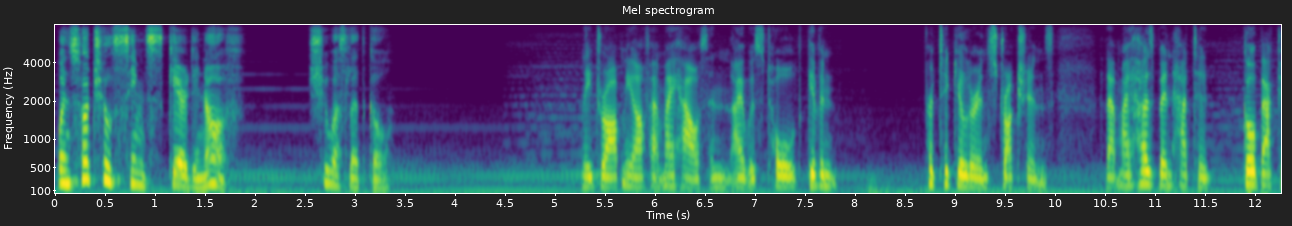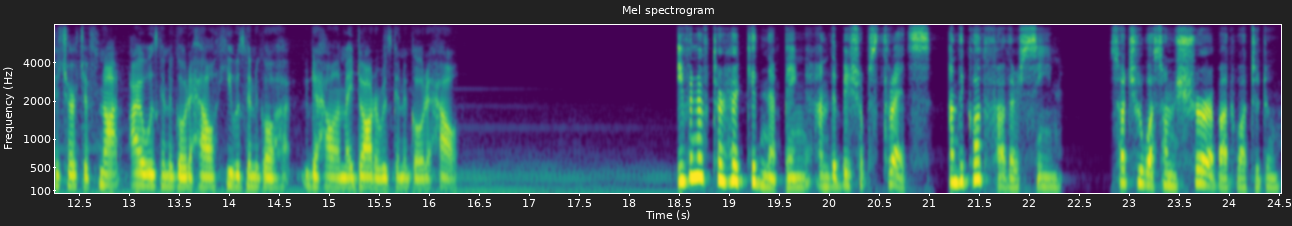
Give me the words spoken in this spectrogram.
When Sochil seemed scared enough, she was let go. They dropped me off at my house, and I was told, given particular instructions, that my husband had to go back to church. If not, I was going to go to hell. He was going to go to hell, and my daughter was going to go to hell. Even after her kidnapping and the bishop's threats and the godfather scene, Sochil was unsure about what to do.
